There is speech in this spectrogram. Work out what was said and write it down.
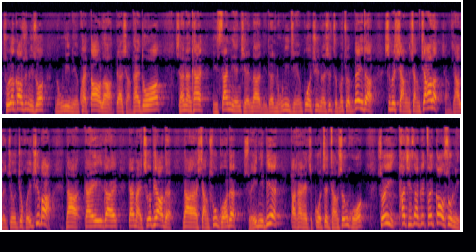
除了告诉你说农历年快到了，不要想太多，想想看你三年前呢，你的农历年过去呢是怎么准备的？是不是想想家了？想家了就就回去吧。那该该该买车票的，那想出国的随你便，大概开始过正常生活。所以他其实在在告诉你，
